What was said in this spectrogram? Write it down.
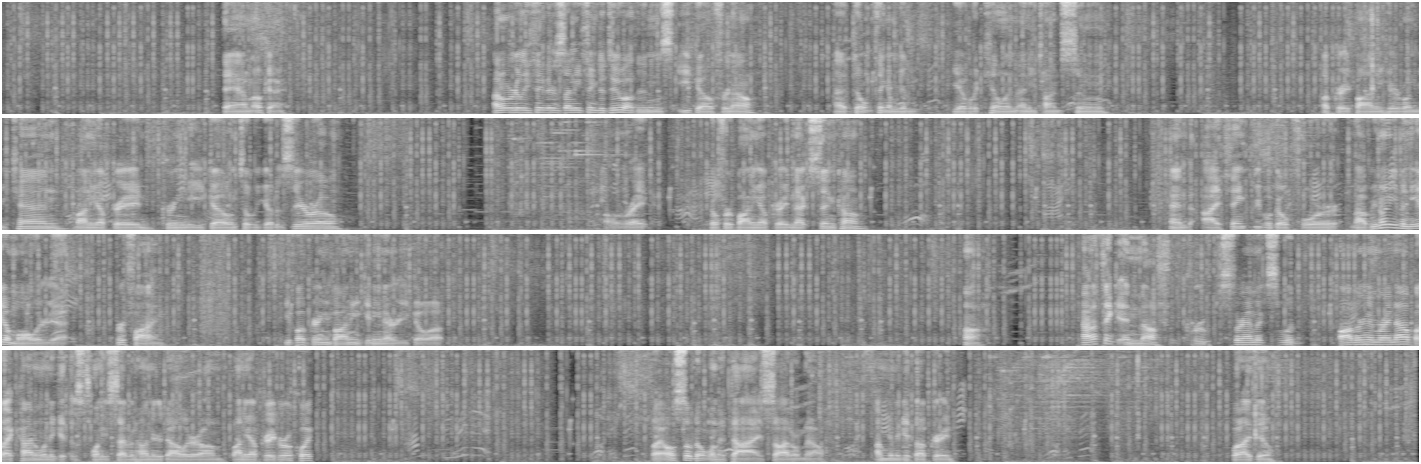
Damn, okay. I don't really think there's anything to do other than this eco for now. I don't think I'm gonna be able to kill him anytime soon. Upgrade Bonnie here when we can. Bonnie upgrade. Green eco until we go to zero. Alright. Go for Bonnie upgrade next income. And I think we will go for... Nah, we don't even need a Mauler yet. We're fine. Keep upgrading Bonnie, getting our eco up. Huh. I don't think enough group ceramics would bother him right now, but I kind of want to get this $2,700 um, Bonnie upgrade real quick. But I also don't want to die, so I don't know. I'm gonna get the upgrade. What I do.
